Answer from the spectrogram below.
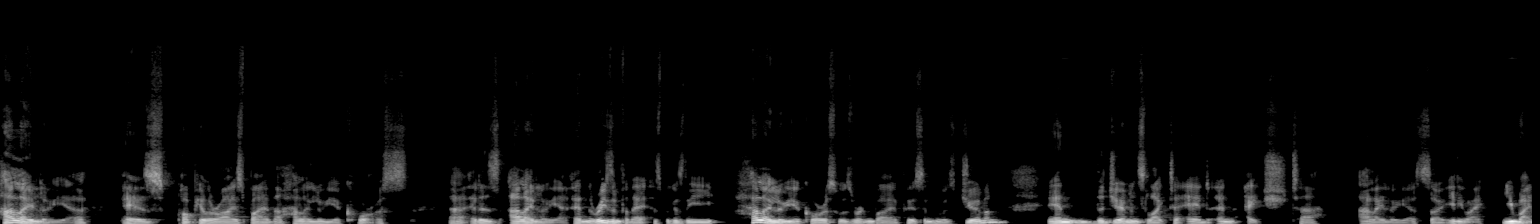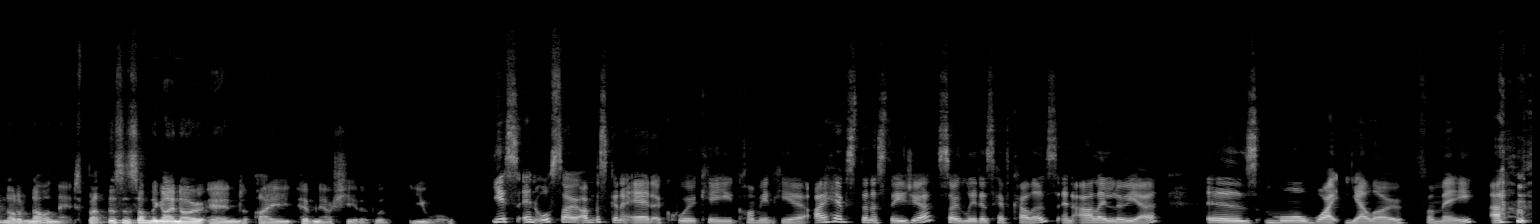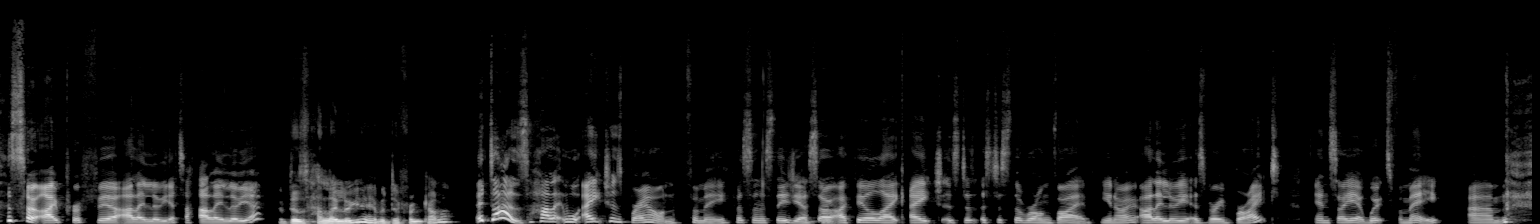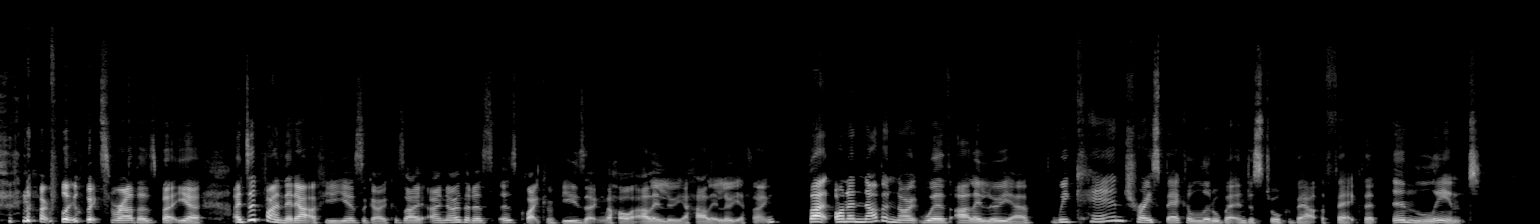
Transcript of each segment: hallelujah as popularized by the hallelujah chorus. Uh, it is Alleluia. And the reason for that is because the Hallelujah chorus was written by a person who was German, and the Germans like to add an H to Alleluia. So, anyway, you might not have known that, but this is something I know and I have now shared it with you all. Yes, and also I'm just going to add a quirky comment here. I have synesthesia, so letters have colors, and Alleluia is more white yellow for me. Um, so I prefer Alleluia to Hallelujah. Does Hallelujah have a different color? It does. Halle- well, H is brown for me for synesthesia, so mm. I feel like H is just it's just the wrong vibe. You know, Alleluia is very bright, and so yeah, it works for me. Um, hopefully it works for others. But yeah, I did find that out a few years ago because I, I know that is, is quite confusing, the whole Alleluia, Hallelujah thing. But on another note with Alleluia, we can trace back a little bit and just talk about the fact that in Lent,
